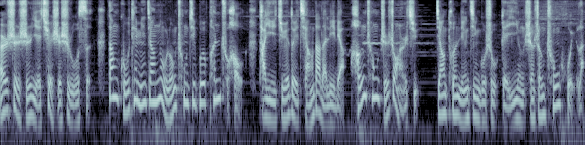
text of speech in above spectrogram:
而事实也确实是如此。当古天明将怒龙冲击波喷出后，他以绝对强大的力量横冲直撞而去，将吞灵禁锢术给硬生生冲毁了。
